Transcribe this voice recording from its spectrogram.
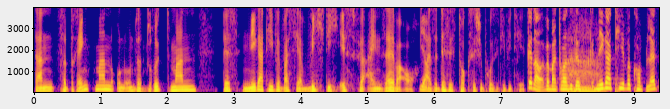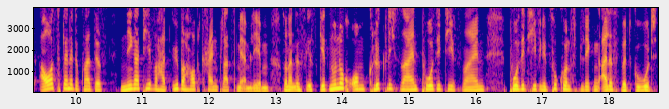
dann verdrängt man und unterdrückt man das Negative, was ja wichtig ist für einen selber auch. Ja. Also das ist toxische Positivität. Genau, wenn man quasi Ah. das Negative komplett ausblendet, quasi das Negative hat überhaupt keinen Platz mehr im Leben, sondern es, es geht nur noch um glücklich sein, positiv sein, positiv in die Zukunft blicken, alles wird gut.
